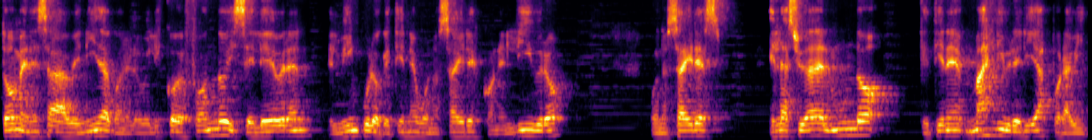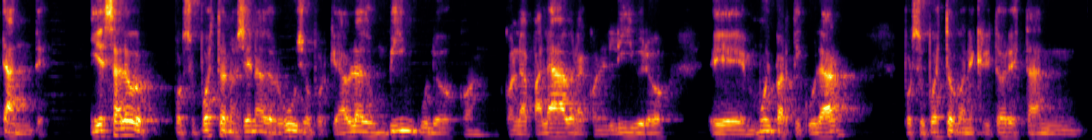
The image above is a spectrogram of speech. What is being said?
tomen esa avenida con el obelisco de fondo y celebren el vínculo que tiene Buenos Aires con el libro. Buenos Aires es la ciudad del mundo que tiene más librerías por habitante. Y es algo que, por supuesto, nos llena de orgullo porque habla de un vínculo con, la palabra, con el libro, eh, muy particular. Por supuesto, con escritores tan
